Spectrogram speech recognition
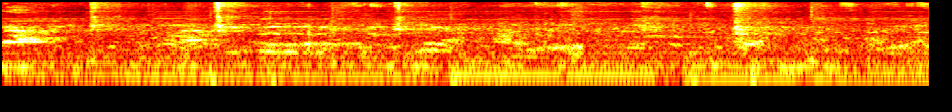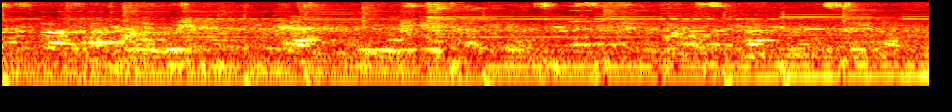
Yeah. Thank you.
